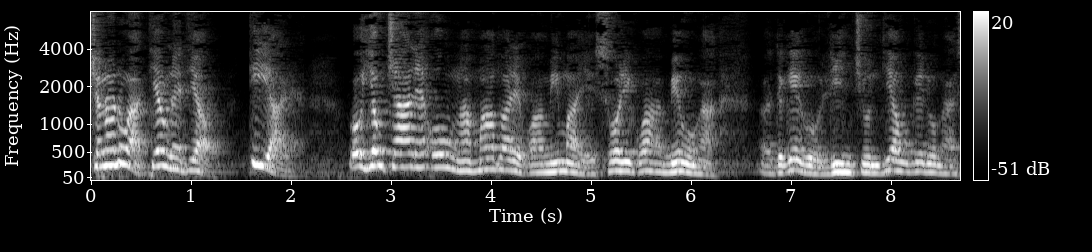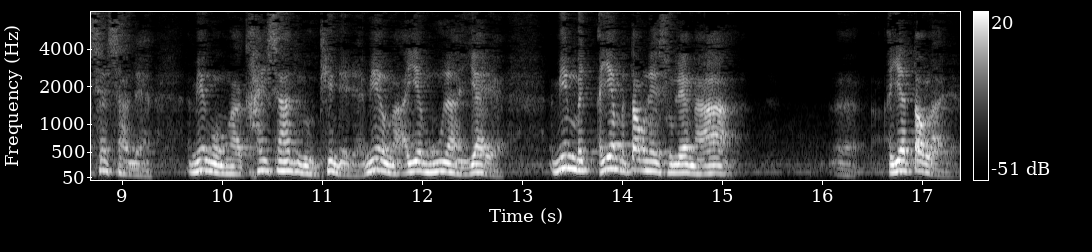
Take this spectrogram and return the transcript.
ကျွန်တော်တို့ကတယောက်နဲ့တယောက်တိရတယ်ဟိုယောက်ျားလဲအိုးငါမှားသွားတယ်ကွာမိမရေ sorry ကွာမင်းကငါတကယ်ကိုလင်ကျွန်းတယောက်ကဲတော့ငါဆက်ဆံတယ် အမင်းကငါခိုက်စားသူလိုဖြစ်နေတယ်အမင်းကငါအရက်မူးလာရိုက်တယ်အမင်းအရက်မတောက်နဲ့ဆိုလဲငါအရက်တောက်လာတယ်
